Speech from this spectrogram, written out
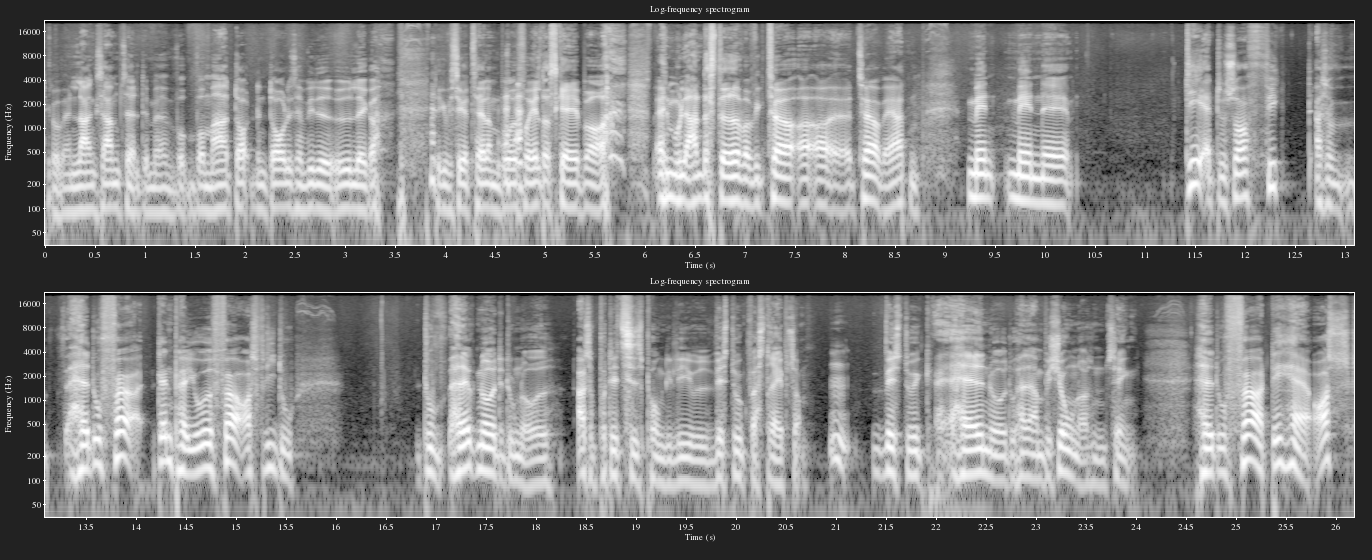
Det kan jo være en lang samtale, det med, hvor, hvor meget do, den dårlige samvittighed ødelægger. Det kan vi sikkert tale om både forældreskab og alle mulige andre steder, hvor vi tør, og, og, tør at være den. Men, men øh, det, at du så fik, altså havde du før, den periode før også, fordi du, du havde jo ikke noget det, du nåede, altså på det tidspunkt i livet, hvis du ikke var stræbsom. Mm. Hvis du ikke havde noget, du havde ambitioner og sådan ting. Havde du før det her også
